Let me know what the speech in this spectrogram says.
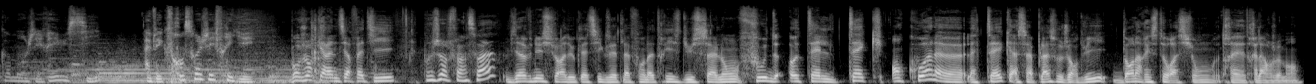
Comment j'ai réussi avec François Geffrier. Bonjour Karen Serfati. Bonjour François. Bienvenue sur Radio Classique. Vous êtes la fondatrice du salon Food Hotel Tech. En quoi la, tech a sa place aujourd'hui dans la restauration très très largement?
